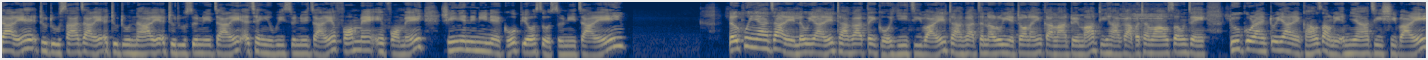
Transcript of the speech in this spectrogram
ကြတယ်အတူတူစားကြတယ်အတူတူနားတယ်အတူတူဆွေးနွေးကြတယ်အချိန်ယူပြီးဆွေးနွေးကြတယ် formal informal ရင်းရင်းနှီးနှီးနဲ့ကိုပြောဆိုဆွေးနွေးကြတယ် လောက်ခွင့်ရကြတယ်လောက်ရတယ်ဒါကတိတ်ကိုအရေးကြီးပါတယ်ဒါကကျွန်တော်တို့ရဲ့ online ကာလအတွင်းမှာဒီဟာကပထမဆုံးချိန်လူကိုယ်တိုင်တွေ့ရတဲ့ခေါင်းဆောင်တွေအများကြီးရှိပါတယ်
